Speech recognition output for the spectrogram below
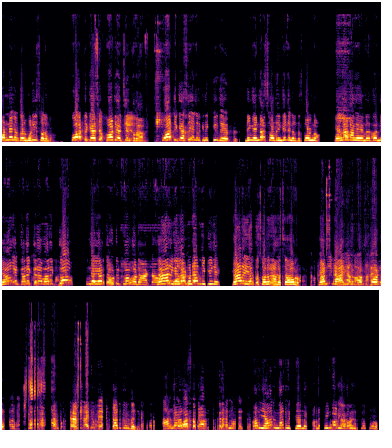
பண்ண எங்களுக்கு ஒரு முடிவு சொல்லுங்க. கோர்ட்டு கேஸ் போட்டு வச்சிருக்கிறோம். கோர்ட்டு கேஸ் எங்களுக்கு நிக்குது. நீங்க என்ன சொல்றீங்கன்னு எங்களுக்கு சொல்லணும். எல்லாம் நாங்க எங்களுக்கு ஒரு நியாயம் கிடைக்கிற வரைக்கும் இந்த இடத்த விட்டு போக மாட்டோம். யாருங்க எல்லாம் முன்னாடி நிக்குது? வேற இடத்த சொல்ல நாங்க சாவுறோம். அது யாருன்னு எனக்கு தெரியல. அந்த பின்னாடி யாரும் இருக்க சொல்லுங்க.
